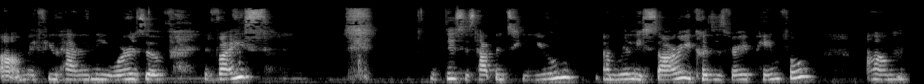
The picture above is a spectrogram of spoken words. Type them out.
Um, if you have any words of advice, if this has happened to you, I'm really sorry because it's very painful. Um,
